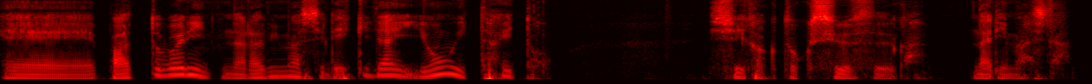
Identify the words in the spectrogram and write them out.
えー、バッドバリーと並びまして歴代4位タイと、首位獲得周数がなりました。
